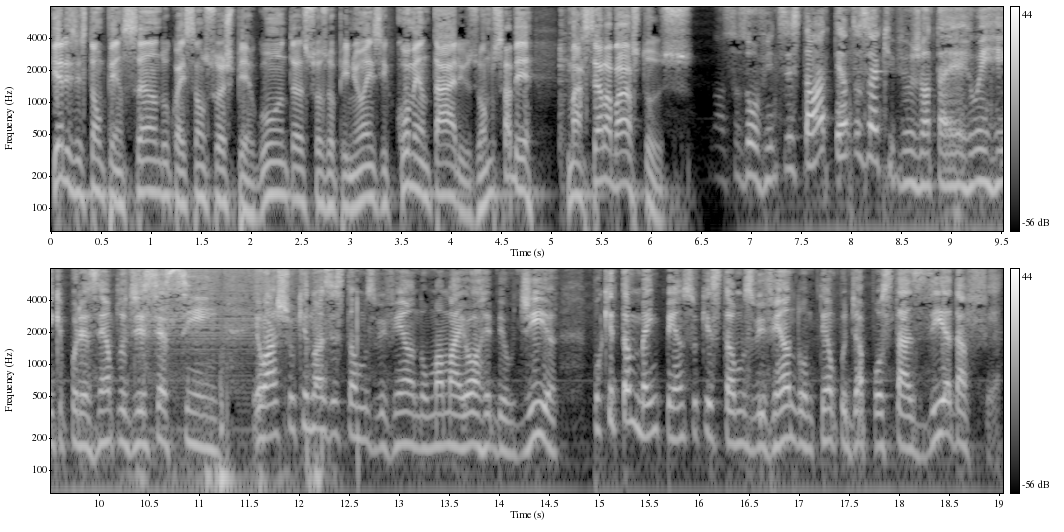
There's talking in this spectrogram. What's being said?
Que eles estão pensando? Quais são suas perguntas, suas opiniões e comentários? Vamos saber. Marcela Bastos. Nossos ouvintes estão atentos aqui, viu, JR? O Henrique, por exemplo, disse assim: Eu acho que nós estamos vivendo uma maior rebeldia, porque também penso que estamos vivendo um tempo de apostasia da fé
